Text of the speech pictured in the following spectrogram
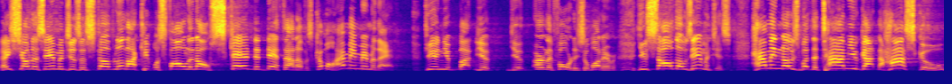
They showed us images of stuff looked like it was falling off, scared to death out of us. Come on, how many remember that? If you're in your, your, your early 40s or whatever, you saw those images. How many knows by the time you got to high school,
